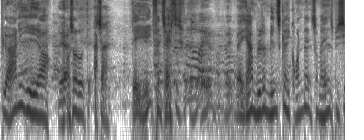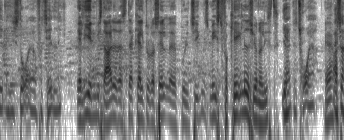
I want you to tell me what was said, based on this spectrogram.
bjørnejæger ja. og sådan noget. Altså, det er helt fantastisk, hvad jeg har mødt af mennesker i Grønland, som havde specielle historier at fortælle. Ikke? Ja, lige inden vi startede, der, der kaldte du dig selv uh, politikens mest forkælede journalist. Ja, det tror jeg. Ja. Altså,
